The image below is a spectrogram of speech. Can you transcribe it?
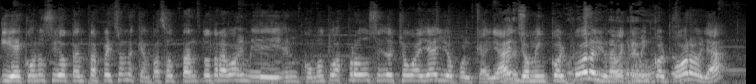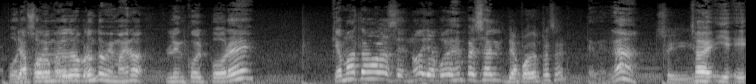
Y he conocido tantas personas que han pasado tanto trabajo y me dijeron, ¿cómo tú has producido show allá? Y yo, porque allá eso- yo me por incorporo y una vez que me incorporo ya. Por ya eso mismo yo te lo pregunto, me imagino. Lo incorporé. ¿Qué más tengo que hacer? No, ya puedes empezar. Ya puedo empezar. De verdad. Sí. ¿Sabes? Y, y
